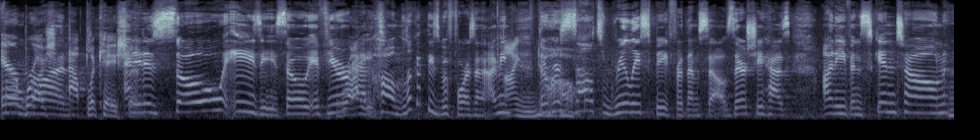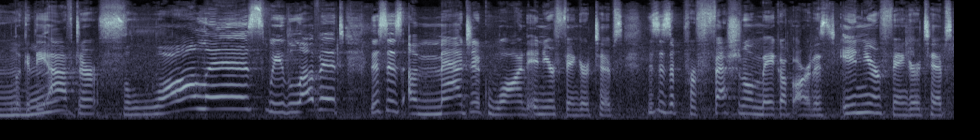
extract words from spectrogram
For airbrush one. application. And it is so easy. So if you're Right. At home, look at these befores and I mean, I the results really speak for themselves. There she has uneven skin tone. Look at the Mm-hmm. after. Flawless. We love it. This is a magic wand in your fingertips. This is a professional makeup artist in your fingertips.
